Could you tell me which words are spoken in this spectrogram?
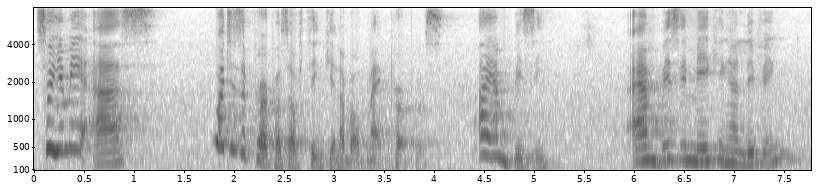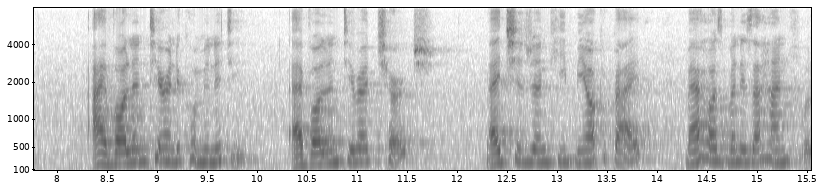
So you may ask, what is the purpose of thinking about my purpose? I am busy. I am busy making a living. I volunteer in the community. I volunteer at church. My children keep me occupied. My husband is a handful.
